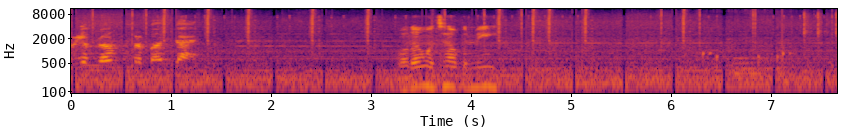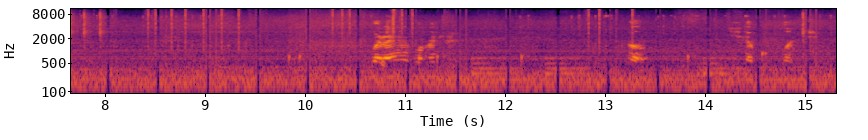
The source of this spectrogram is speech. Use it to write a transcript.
Hurry up, bro. I'm gonna back. Well, no one's helping me. But I have 100. Oh, you have a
